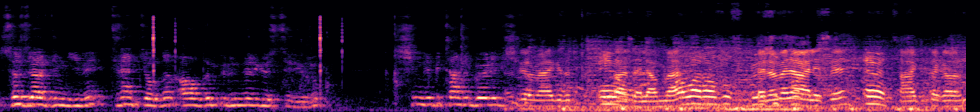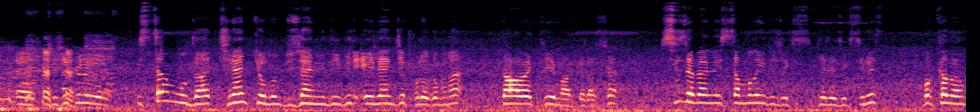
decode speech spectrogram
Söz verdiğim gibi Trendyol'dan aldığım ürünleri gösteriyorum. Şimdi bir tane böyle bir şey. Öpüyorum herkese. Eyvallah. Selamlar. Allah razı olsun. Görüşürüz. Fenomen ailesi. Evet. Takipte kalın. Evet, teşekkür ederim. İstanbul'da Trendyol'un düzenlediği bir eğlence programına davetliyim arkadaşlar. Siz de benimle İstanbul'a gideceksiniz, geleceksiniz. Bakalım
